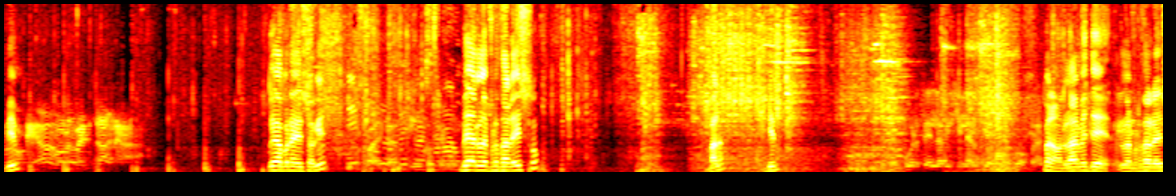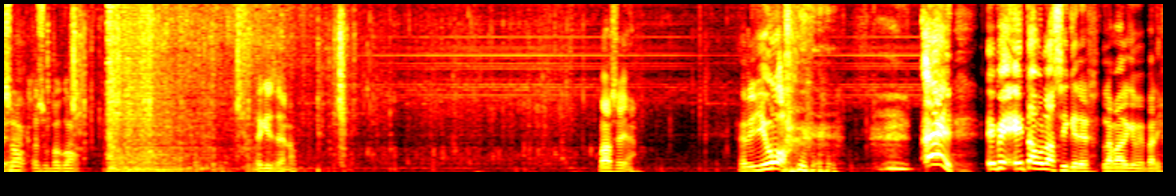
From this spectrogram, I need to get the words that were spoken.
Bien. Voy a poner esto aquí Voy a reforzar esto Vale, bien. Bueno, realmente reforzar eso es un poco XD, ¿no? Vamos allá. Yo ¡Eh! Esta bola si querer, la madre que me parió.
